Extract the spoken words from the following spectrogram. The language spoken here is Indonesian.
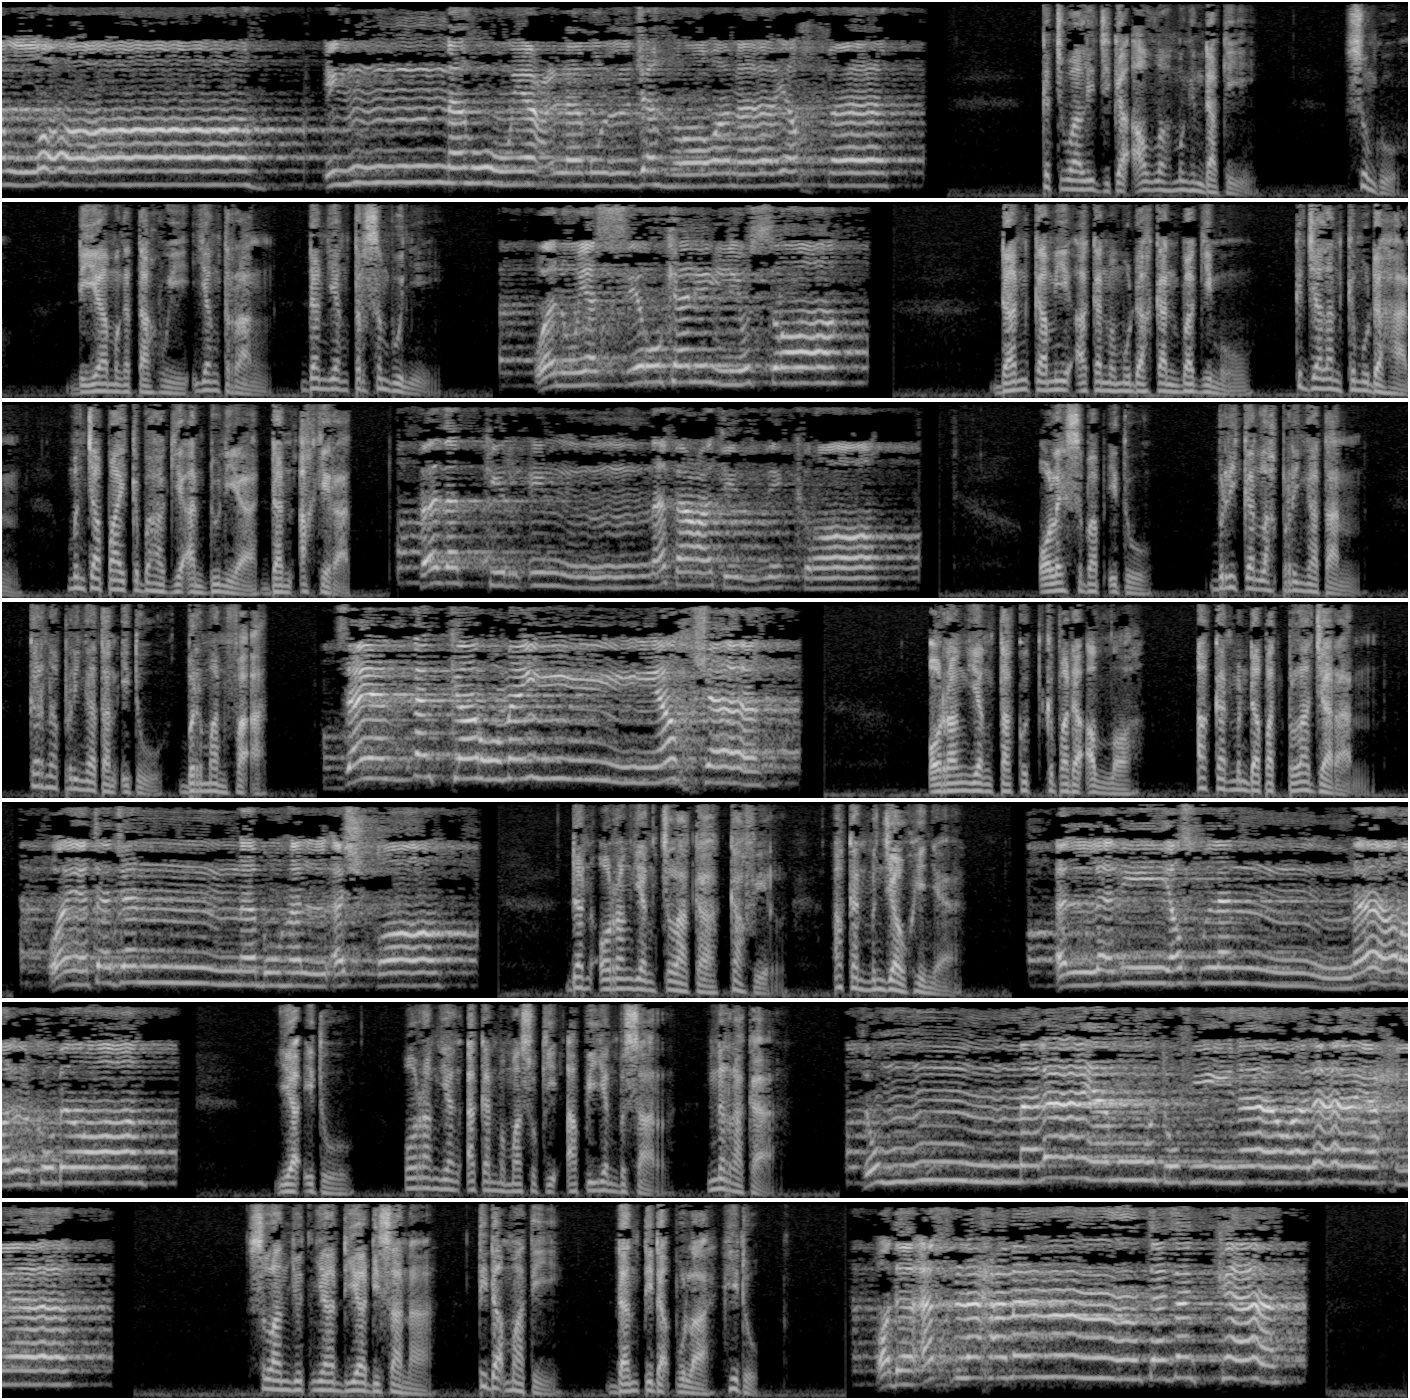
Allah, innahu ya'lamul jahra wa ma yakhfa kecuali jika Allah menghendaki. Sungguh, Dia mengetahui yang terang dan yang tersembunyi. Dan kami akan memudahkan bagimu ke jalan kemudahan mencapai kebahagiaan dunia dan akhirat. Oleh sebab itu, berikanlah peringatan, karena peringatan itu bermanfaat. Orang yang takut kepada Allah akan mendapat pelajaran. Dan orang yang celaka kafir akan menjauhinya yaitu orang yang akan memasuki api yang besar, neraka. Selanjutnya dia di sana tidak mati dan tidak pula hidup.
